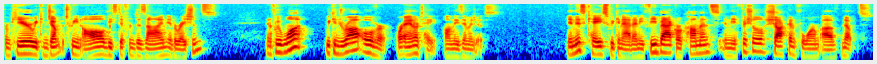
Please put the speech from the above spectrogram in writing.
From here, we can jump between all these different design iterations. And if we want, we can draw over or annotate on these images. In this case, we can add any feedback or comments in the official Shotgun form of notes.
